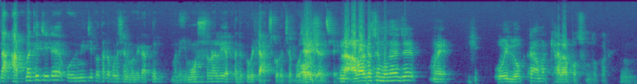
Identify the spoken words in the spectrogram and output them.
না আপনাকে যেটা ওই নিজে কথাটা বলেছেন এটা আপনি মানে ইমোশনালি আপনাকে খুবই টাচ করেছে বোঝাই যাচ্ছে। না আমার কাছে মনে হয় যে মানে ওই লোকটা আমার খেলা পছন্দ করে। হুম।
